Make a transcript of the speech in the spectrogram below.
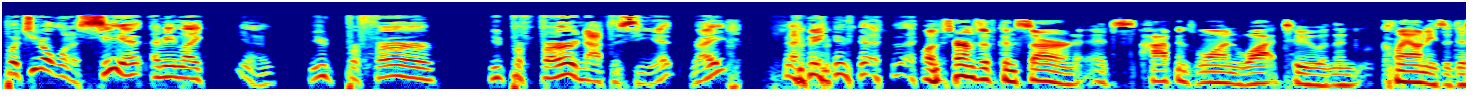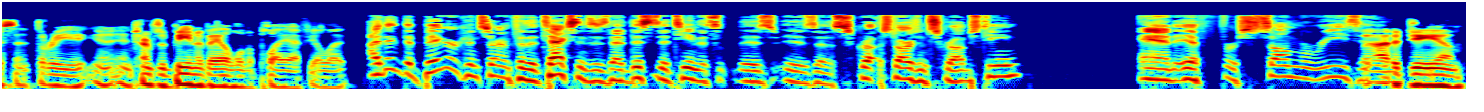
But you don't want to see it. I mean, like you know, you'd prefer you'd prefer not to see it, right? I mean, well, in terms of concern, it's Hopkins one, Watt two, and then Clowney's a distant three in, in, terms of being available to play. I feel like. I think the bigger concern for the Texans is that this is a team that is is a scrub, stars and scrubs team, and if for some reason not a GM,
